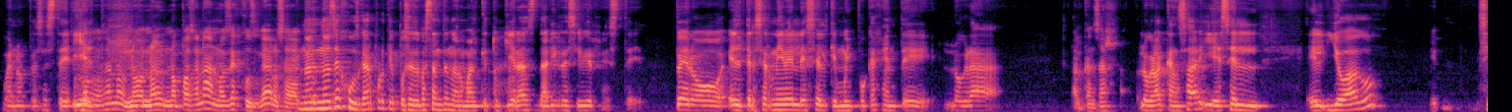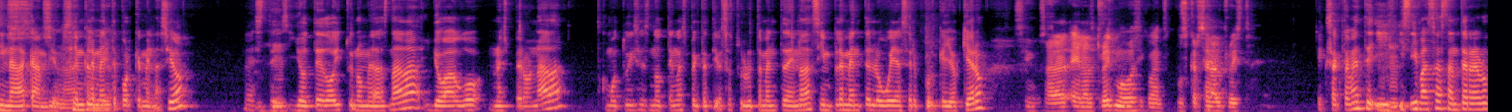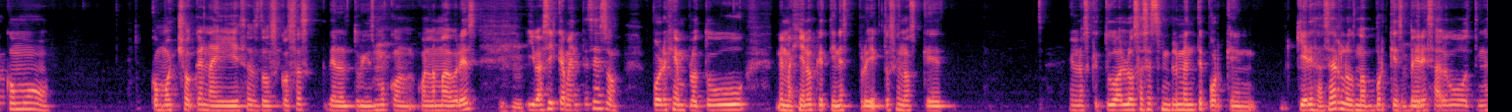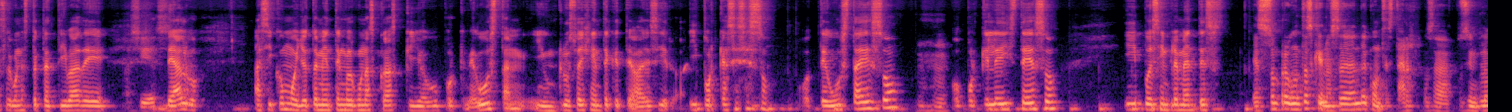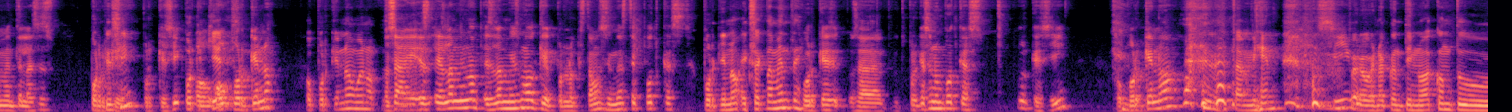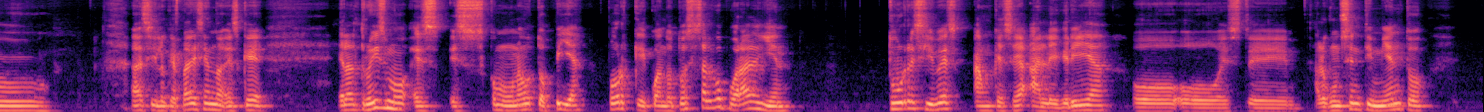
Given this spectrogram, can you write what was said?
Bueno, pues este... Y no, no, no, no, pasa nada, no es de juzgar, o sea... No, no, es de juzgar porque pues es bastante normal que tú quieras dar y recibir, este... Pero el tercer nivel es el que muy poca gente logra... Alcanzar. Logra alcanzar y es el, el yo hago sin nada cambio, simplemente porque me nació. Este, Yo te doy, tú no me das nada, yo hago, no espero nada. Como tú dices, no tengo expectativas absolutamente de nada, simplemente lo voy a hacer porque yo quiero. Sí, o sea, el altruismo, básicamente, buscar ser altruista. Exactamente, y, y, va bastante raro cómo, cómo chocan ahí esas dos cosas del altruismo con, con la madurez. Y básicamente es eso. Por ejemplo, tú me imagino que tienes proyectos en los que en los que tú los haces simplemente porque quieres hacerlos, no porque esperes algo o tienes alguna expectativa de, de algo. Así como yo también tengo algunas cosas que yo hago porque me gustan. Y incluso hay gente que te va a decir, ¿y por qué haces eso? ¿O te gusta eso? ¿O por qué le diste eso? Y pues simplemente es... Esas son preguntas que no se deben de contestar. O sea, pues simplemente las haces porque, sí. Porque sí. Porque o, o por qué no. ¿O por qué no? Bueno. Pues, o sea, es, es, lo mismo, es lo mismo que por lo que estamos haciendo este podcast. ¿Por qué no? Exactamente. Porque, o sea, ¿por qué hacen un podcast? Porque sí. ¿O por qué no? También. sí. Pero bueno, continúa con tu... Ah, sí, lo que está diciendo es que el altruismo es, es como una utopía porque cuando tú haces algo por alguien, tú recibes, aunque sea alegría o, o este, algún sentimiento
